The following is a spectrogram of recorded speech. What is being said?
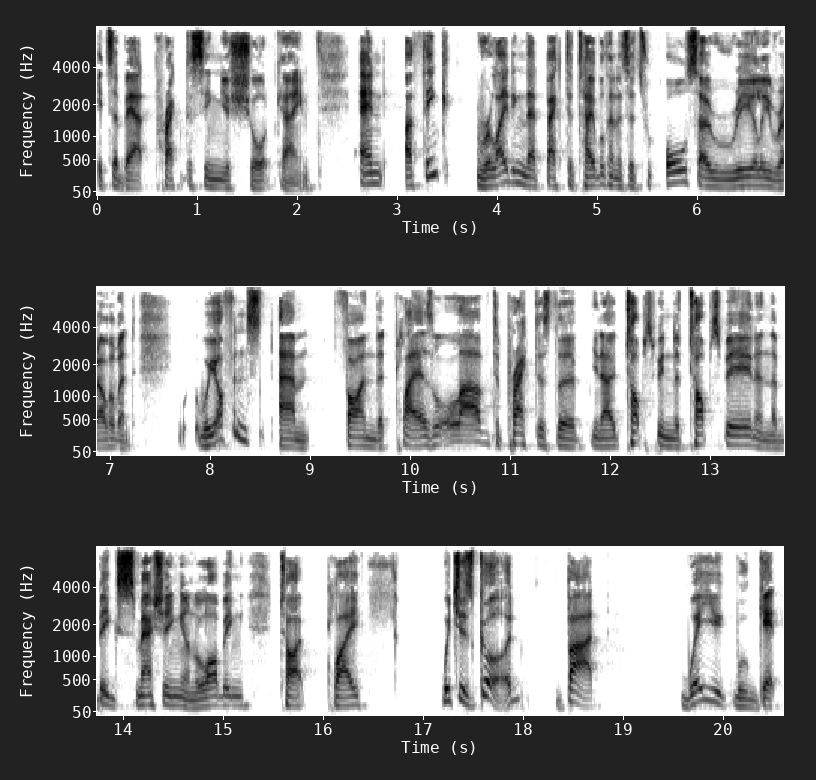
it's about practicing your short game. And I think relating that back to table tennis, it's also really relevant. We often um, find that players love to practice the, you know, top spin to top spin and the big smashing and lobbing type play, which is good, but where you will get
